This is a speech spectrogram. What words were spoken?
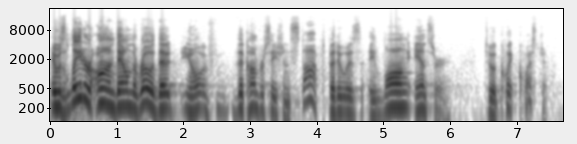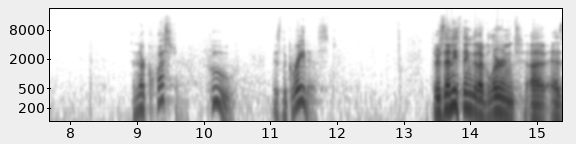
it was later on down the road that, you know, the conversation stopped, but it was a long answer to a quick question. And their question who is the greatest? There's anything that I've learned uh, as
